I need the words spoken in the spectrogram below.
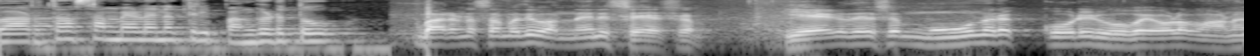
വാർത്താ സമ്മേളനത്തിൽ പങ്കെടുത്തു. ഭരണസമിതി വന്നതിന് ശേഷം ഏകദേശം മൂന്നര കോടി രൂപയോളമാണ്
